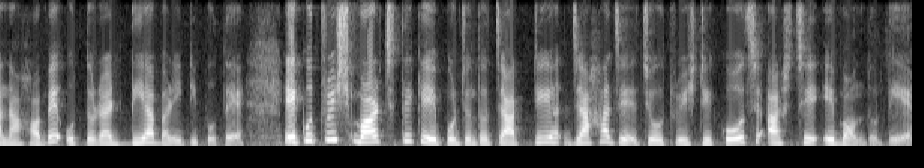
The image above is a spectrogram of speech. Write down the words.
আনা হবে উত্তরার দিয়াবাড়ি ডিপোতে। একত্রিশ মার্চ থেকে এ পর্যন্ত চারটি জাহাজে চৌত্রিশটি কোচ আসছে এ বন্দর দিয়ে।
